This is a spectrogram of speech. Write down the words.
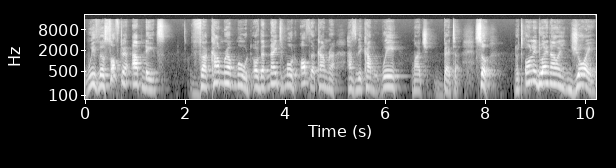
with the software updates, the camera mode or the night mode of the camera has become way much better. So, not only do I now enjoy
